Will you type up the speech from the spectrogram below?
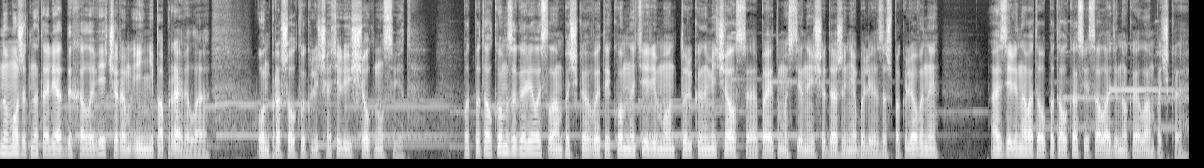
Но, может, Наталья отдыхала вечером и не поправила. Он прошел к выключателю и щелкнул свет. «Свет». Под потолком загорелась лампочка. В этой комнате ремонт только намечался, поэтому стены еще даже не были зашпаклеваны, а с зеленоватого потолка свисала одинокая лампочка.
